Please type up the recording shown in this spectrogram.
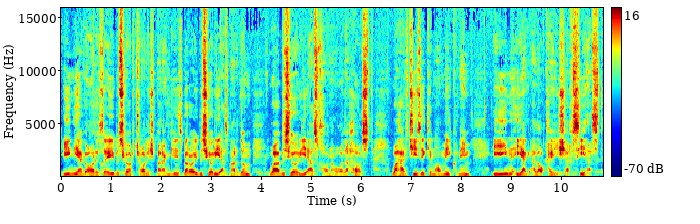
این یک آرزه بسیار چالش برانگیز برای بسیاری از مردم و بسیاری از خانواده هاست و هر چیزی که ما می کنیم این یک علاقه شخصی است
